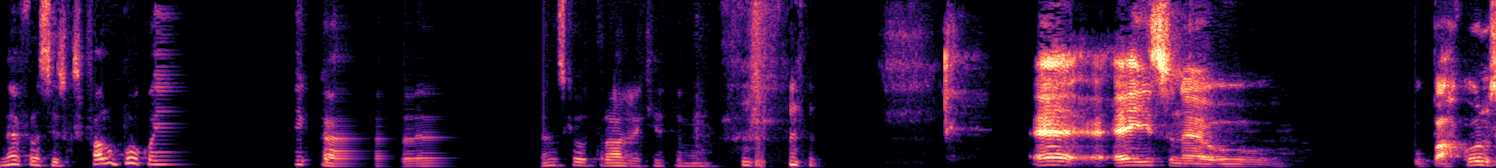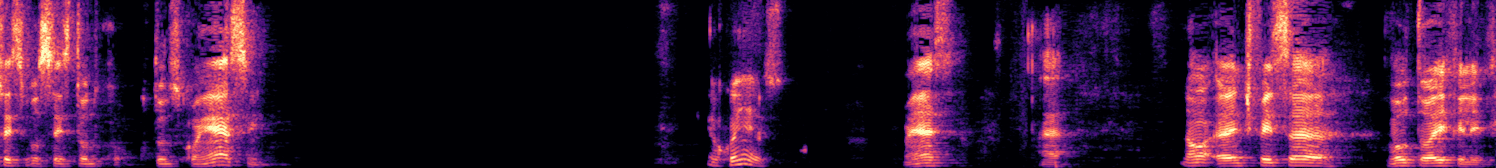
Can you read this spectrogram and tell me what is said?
né, Francisco? Fala um pouco aí, cara, antes que eu trave aqui também. É, é isso, né? O, o parkour, não sei se vocês todos, todos conhecem. Eu conheço. Conhece? É. Não, a gente fez essa. Voltou aí, Felipe.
